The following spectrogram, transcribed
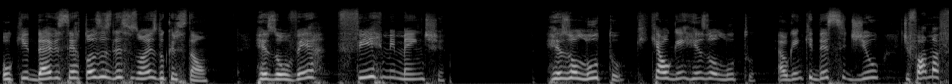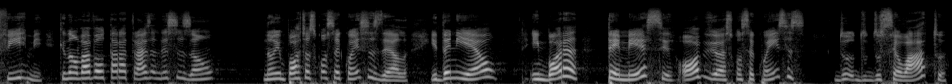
o que deve ser todas as decisões do cristão. Resolver firmemente. Resoluto. O que é alguém resoluto? É alguém que decidiu de forma firme, que não vai voltar atrás na decisão. Não importa as consequências dela. E Daniel, embora temesse, óbvio, as consequências, do, do, do seu ato,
